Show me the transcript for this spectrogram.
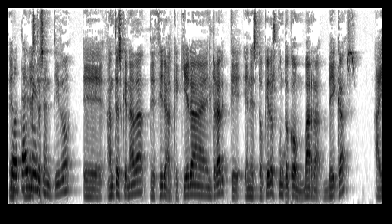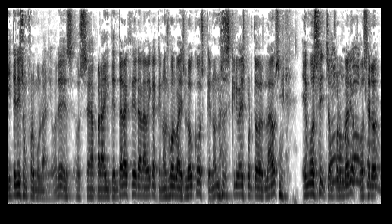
Totalmente. En este sentido, eh, antes que nada, decir al que quiera entrar que en estoqueros.com barra becas ahí tenéis un formulario, ¿vale? o sea, para intentar acceder a la beca, que no os volváis locos, que no nos escribáis por todos lados, hemos hecho un formulario, o se lo,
